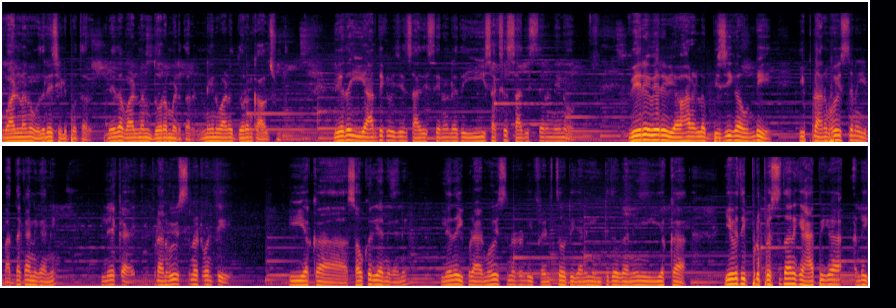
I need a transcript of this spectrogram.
వాళ్ళు నన్ను వదిలేసి వెళ్ళిపోతారు లేదా వాళ్ళు నన్ను దూరం పెడతారు. నేను వాళ్ళకి దూరం కావాల్సి ఉంటుంది. లేదా ఈ ఆర్థిక విజయం సాధిస్తేనో లేదా ఈ సక్సెస్ సాధిస్తేనో నేను వేరే వేరే వ్యవహారాల్లో బిజీగా ఉండి ఇప్పుడు అనుభవిస్తున్న ఈ బద్ధకాన్ని కానీ లేక ఇప్పుడు అనుభవిస్తున్నటువంటి ఈ యొక్క సౌకర్యాన్ని కానీ లేదా ఇప్పుడు అనుభవిస్తున్నటువంటి ఈ ఫ్రెండ్స్ తోటి కానీ ఇంటితో కానీ ఈ యొక్క ఏవైతే ఇప్పుడు ప్రస్తుతానికి హ్యాపీగా అంటే ఈ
